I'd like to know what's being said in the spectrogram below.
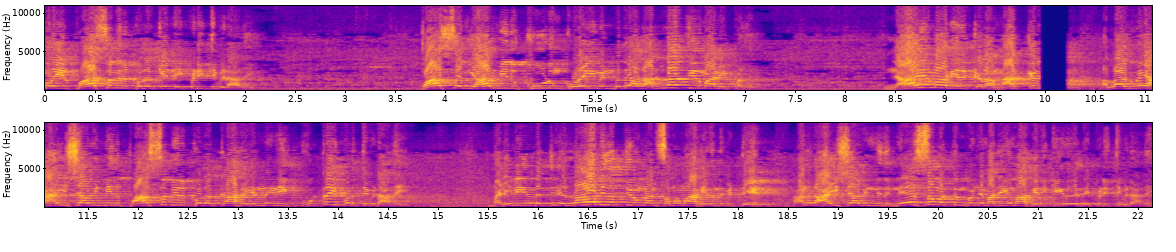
முறையில் பாசம் இருப்பதற்கு என்னை பிடித்து விடாதே. பாசம் யார் மீது கூடும் குறையும் என்பது அது அல்லாஹ் தீர்மானிப்பது. நியாயமாக இருக்கலாம் நாட்கள் அல்லாகவே ஆயிஷாவின் மீது பாசம் இருப்பதற்காக என்னை நீ குற்றைப்படுத்தி விடாதே. மனைவியிடத்தில் எல்லா விதத்திலும் நான் சமமாக இருந்து விட்டேன். ஆனால் ஆயிஷாவின் மீது நேசம் மட்டும் கொஞ்சம் அதிகமாக இருக்கிறது. என்னை பிடித்து விடாதே.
